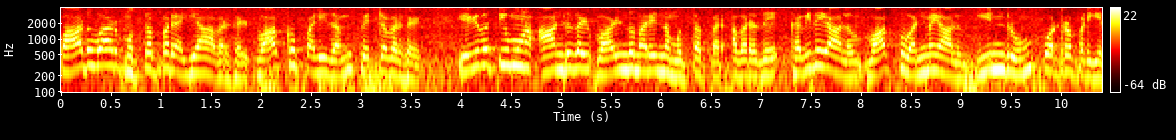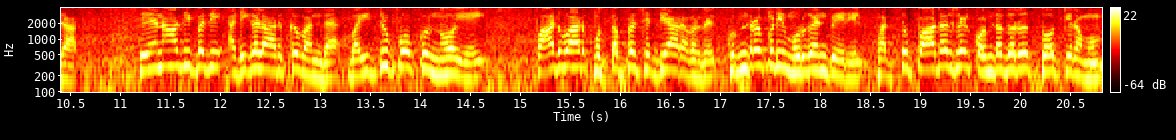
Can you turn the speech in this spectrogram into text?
பாடுவார் முத்தப்பர் ஐயா அவர்கள் வாக்கு பலிதம் பெற்றவர்கள். எழுபத்தி மூணு ஆண்டுகள் வாழ்ந்து மறைந்த முத்தப்பர் அவரது கவிதையாலும் வாக்கு வன்மையாலும் இன்றும் போற்றப்படுகிறார். சேனாதிபதி அடிகளாருக்கு வந்த வயிற்றுப்போக்கு நோயை பாடுவார் முத்தப்ப செட்டியார் அவர்கள். குன்றக்குடி முருகன் பேரில் பத்து பாடல்கள் கொண்டதொரு தோத்திரமும்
